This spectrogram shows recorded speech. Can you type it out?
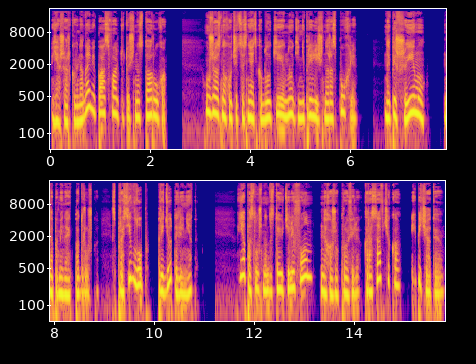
Я шаркаю ногами по асфальту, точно старуха. Ужасно хочется снять каблуки, ноги неприлично распухли. «Напиши ему», — напоминает подружка. «Спроси в лоб, придет или нет». Я послушно достаю телефон, нахожу профиль красавчика и печатаю.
